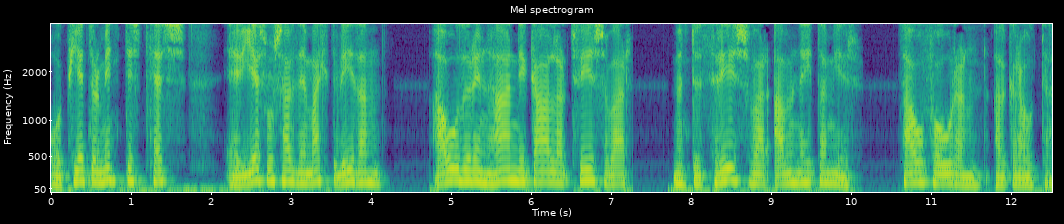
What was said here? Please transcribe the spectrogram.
og Pétur myndist þess er Jésús hafði mælt við hann áðurinn hann í galar tvís var myndu þrís var afneita mér þá fór hann að gráta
